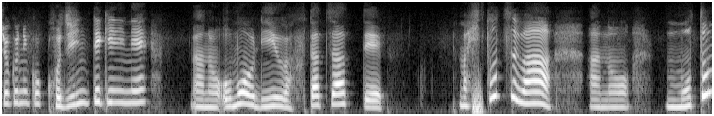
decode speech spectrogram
直にこう個人的にねあの思う理由が2つあって、まあ、1つはあのもとも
